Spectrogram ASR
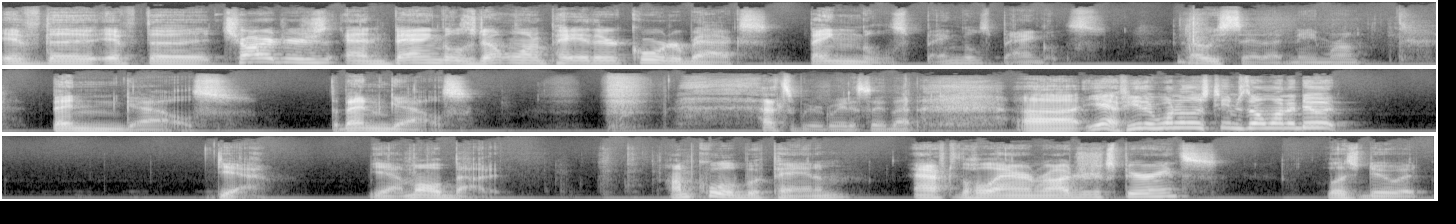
If the if the Chargers and Bengals don't want to pay their quarterbacks, Bengals, Bengals, Bengals. I always say that name wrong. Bengals. The Bengals. That's a weird way to say that. Uh, yeah, if either one of those teams don't want to do it, yeah, yeah, I'm all about it. I'm cool with paying him after the whole Aaron Rodgers experience. Let's do it.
